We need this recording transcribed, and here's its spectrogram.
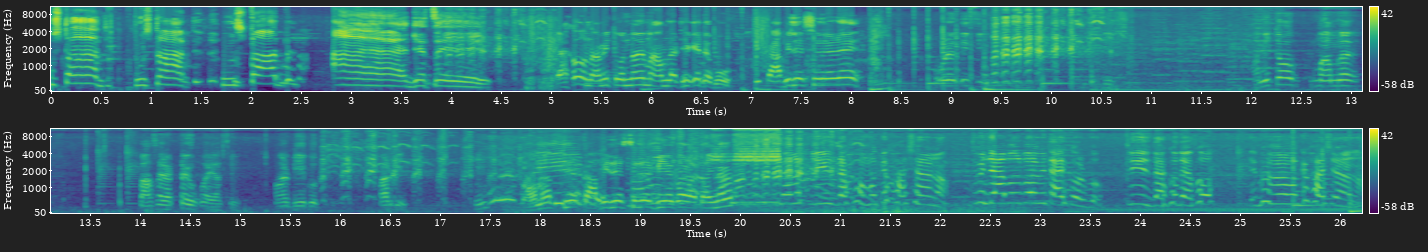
উস্তাদ উস্তাদ উস্তাদ গেছে। এখন আমি তোর নামে মামলা ঠেকে দেবো। কাবিলের ছেলেরে করে দিছি। আমি তো মামলা বাঁচার একটাই উপায় আছে। আমার বিয়ে করতে। পারবি? আমার থেকে কাবিলের ছেলে বিয়ে করা তাই না? প্লিজ দেখো আমাকে ফাঁসানো না। তুমি যা বলব আমি তাই করব। প্লিজ দেখো দেখো এভাবে আমাকে ফাঁসানো না।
